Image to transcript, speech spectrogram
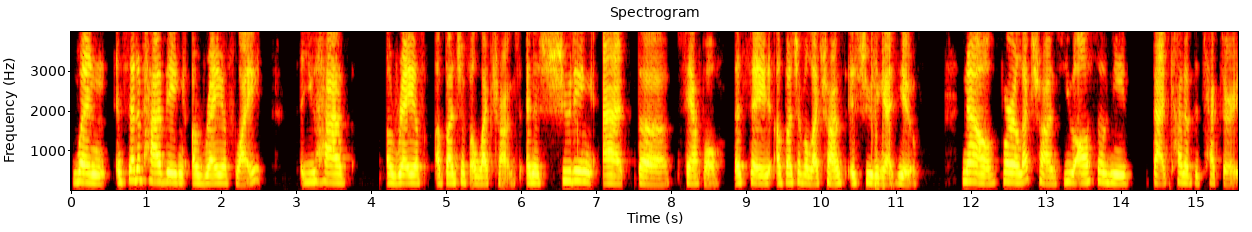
when instead of having a ray of light, you have a ray of a bunch of electrons and it's shooting at the sample. Let's say a bunch of electrons is shooting at you. Now, for electrons, you also need that kind of detector.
